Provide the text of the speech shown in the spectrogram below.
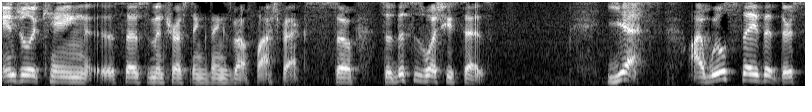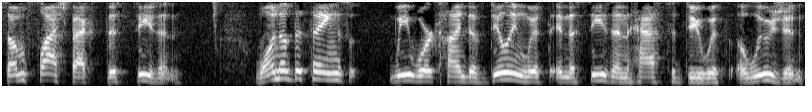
Angela Kang uh, says some interesting things about flashbacks. So, so this is what she says. Yes, I will say that there's some flashbacks this season. One of the things we were kind of dealing with in the season has to do with illusion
